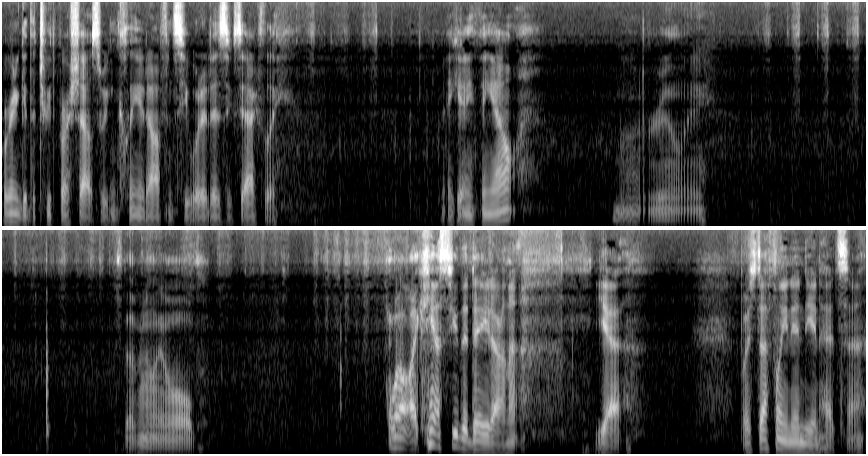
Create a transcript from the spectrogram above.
We're gonna get the toothbrush out so we can clean it off and see what it is exactly. Make anything out? Not really. It's definitely old. Well, I can't see the date on it yet, but it's definitely an Indian head cent.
